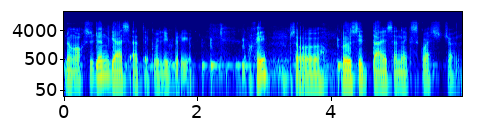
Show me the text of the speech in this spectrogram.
ng oxygen gas at equilibrium. Okay. So, proceed tayo sa next question.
